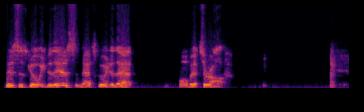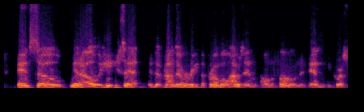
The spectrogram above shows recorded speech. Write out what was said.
this is going to this and that's going to that, all bets are off. And so, you know, he said, I'll never read the promo. I was in on the phone, and of course,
